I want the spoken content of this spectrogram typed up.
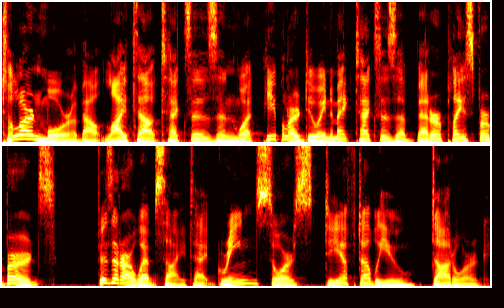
To learn more about Lights Out Texas and what people are doing to make Texas a better place for birds, visit our website at greensourcedfw.org.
